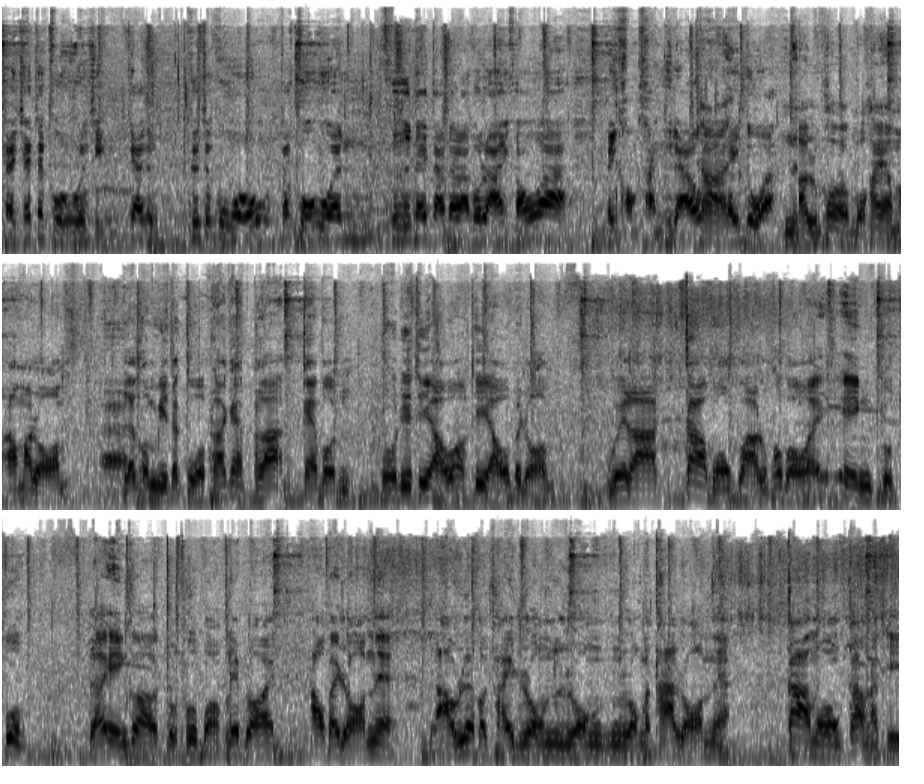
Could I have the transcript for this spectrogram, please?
ใช้ใช้ตะกัวอวนสิงแก้วสุดคือตะกัวตะกัวอวนคือในตามตำราโบราณเขาว่าเป็นของขลังอยู่แล้วใช่ ในตัวเอาหลวงพ่อบอกให้เอามาเอามาหลอม อ่า แล้วก็มีตะกัวพระแก้พระแก้บนพวกนี้ที่เอาที่เอาไปหลอม เวลา9โมงกว่าหลวงพ่อบอกว่าเองจุดทูบแล้วเองก็จุดทูบบอกเรียบร้อย เอาไปหลอมเนี่ยเอาเลือกเอาชัยลงลงลงกระทะหลอมเนี่ย9โมง9นาที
